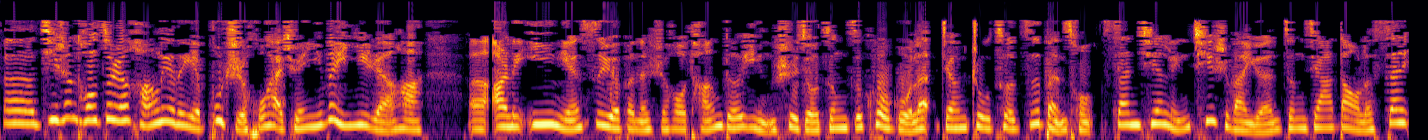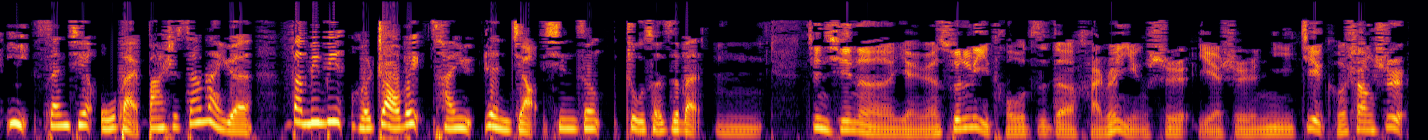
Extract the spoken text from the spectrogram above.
呃，跻身投资人行列的也不止胡海泉一位艺人哈。呃，二零一一年四月份的时候，唐德影视就增资扩股了，将注册资本从三千零七十万元增加到了三亿三千五百八十三万元。范冰冰和赵薇参与认缴新增注册资本。嗯，近期呢，演员孙俪投资的海润影视也是拟借壳上市，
